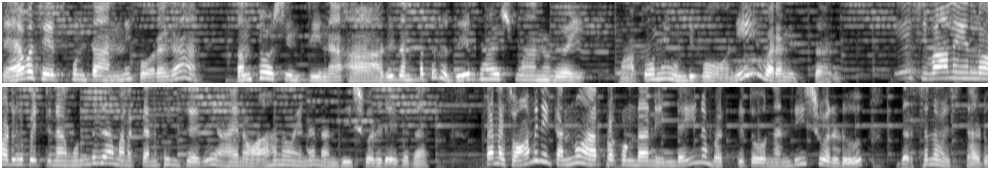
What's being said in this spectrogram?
సేవ చేసుకుంటా అని కోరగా సంతోషించిన ఆ ఆది దంపతులు దీర్ఘాయుష్మానుడు అయి మాతోనే ఉండిపోవని వరమిస్తారు. ఏ శివాలయంలో అడుగుపెట్టినా ముందుగా మనకు కనిపించేది ఆయన వాహనమైన నందీశ్వరుడే కదా. తన స్వామిని కన్ను ఆర్పకుండా నిండైన భక్తితో నందీశ్వరుడు దర్శనమిస్తాడు.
